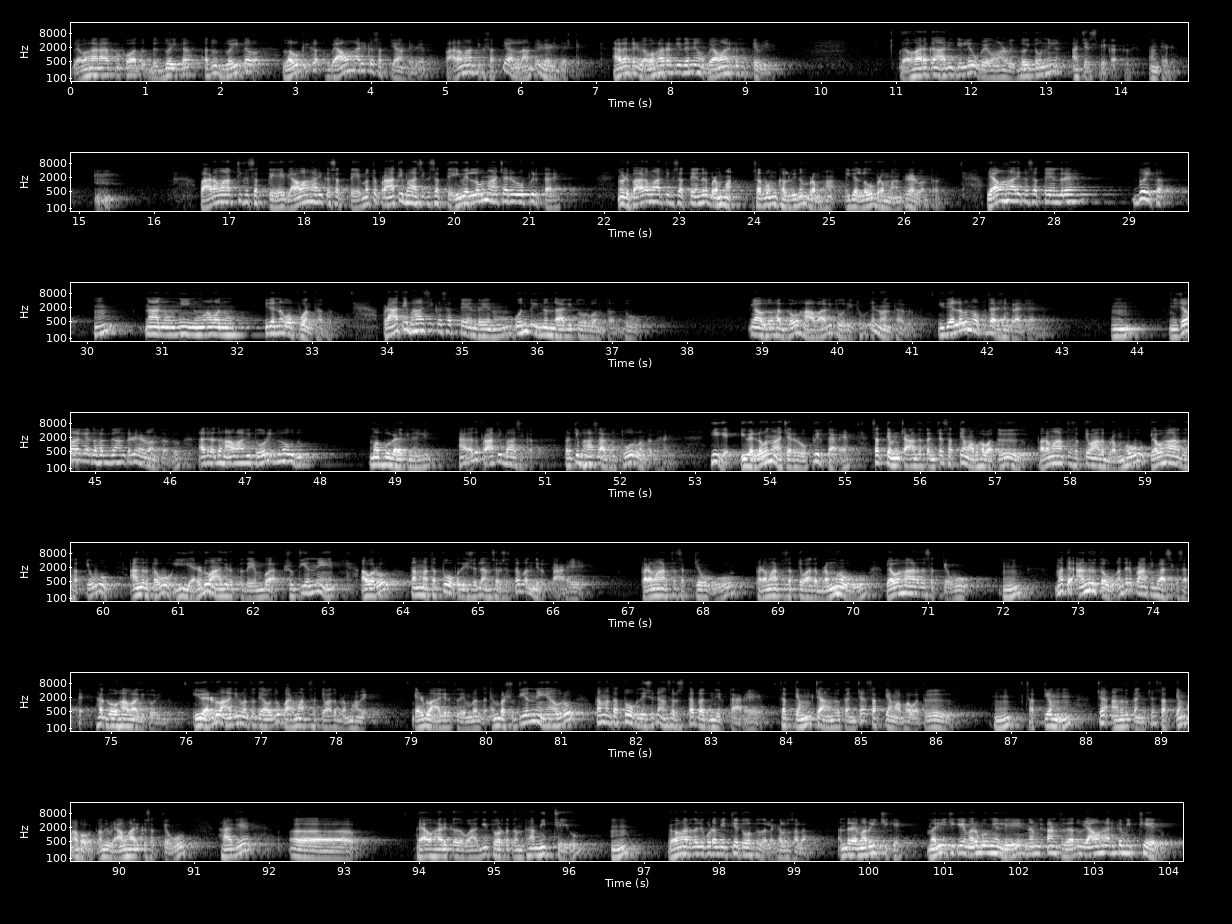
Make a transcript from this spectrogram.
ವ್ಯವಹಾರಾತ್ಮಕವಾದ ದ್ವೈತ ಅದು ದ್ವೈತ ಲೌಕಿಕ, ವ್ಯಾವಹಾರಿಕ ಸತ್ಯ ಅಂತೇಳಿ ಹೇಳಿ, ಪಾರಮಾರ್ಥಿಕ ಸತ್ಯ ಅಲ್ಲ ಅಂತೇಳಿ ಹೇಳಿದ್ದೆ ಅಷ್ಟೇ. ಹಾಗಂತೇಳಿ ವ್ಯವಹಾರಕ್ಕೆ ಇದನ್ನೇ ವ್ಯಾವಹಾರಿಕ ಸತ್ಯವೇ ಇದು. ವ್ಯವಹಾರಕ್ಕೆ ಆ ರೀತಿಯಲ್ಲೇ ಉಪಯೋಗ ಮಾಡಬೇಕು, ದ್ವೈತವನ್ನೇ ಆಚರಿಸಬೇಕಾಗ್ತದೆ ಅಂಥೇಳಿ ಪಾರಮಾರ್ಥಿಕ ಸತ್ತೆ ವ್ಯಾವಹಾರಿಕ ಸತ್ತೆ ಮತ್ತು ಪ್ರಾತಿಭಾಸಿಕ ಸತ್ತೆ ಇವೆಲ್ಲವನ್ನು ಆಚಾರ್ಯರು ಒಪ್ಪಿರ್ತಾರೆ. ನೋಡಿ, ಪಾರಮಾರ್ಥಿಕ ಸತ್ಯ ಅಂದರೆ ಬ್ರಹ್ಮ, ಸರ್ವಂ ಕಲ್ವಿದಂ ಬ್ರಹ್ಮ, ಇದೆಲ್ಲವೂ ಬ್ರಹ್ಮ ಅಂತ ಹೇಳುವಂಥದ್ದು. ವ್ಯಾವಹಾರಿಕ ಸತ್ಯ ಅಂದರೆ ದ್ವೈತ ನಾನು, ನೀನು, ಅವನು, ಇದನ್ನು ಒಪ್ಪುವಂಥದ್ದು. ಪ್ರಾತಿಭಾಸಿಕ ಸತ್ಯ ಅಂದ್ರೇನು ಒಂದು ಇನ್ನೊಂದಾಗಿ ತೋರುವಂಥದ್ದು. ಯಾವುದು? ಹಗ್ಗವು ಹಾವಾಗಿ ತೋರಿತು ಎನ್ನುವಂಥದ್ದು. ಇದೆಲ್ಲವನ್ನು ಒಪ್ಪುತ್ತಾರೆ ಶಂಕರಾಚಾರ್ಯ ಹ್ಞೂ ನಿಜವಾಗಿ ಅದು ಹಗ್ಗ ಅಂತೇಳಿ ಹೇಳುವಂಥದ್ದು. ಆದರೆ ಅದು ಹಾವಾಗಿ ತೋರಿದ್ದು ಹೌದು. ಮಬ್ಬು ಬೆಳಕಿನಲ್ಲಿ. ಹಾಗೆ ಅದು ಪ್ರಾತಿಭಾಸಿಕ ಪ್ರತಿಭಾಸ ಆಗುವ ತೋರುವಂಥದ್ದು ಹಾಗೆ. ಹೀಗೆ ಇವೆಲ್ಲವನ್ನು ಆಚಾರ್ಯರು ಒಪ್ಪಿರ್ತಾರೆ. ಸತ್ಯಂ ಚಾಂದ್ರತಂಚ ಸತ್ಯಂ ಅಭವತ್. ಪರಮಾರ್ಥ ಸತ್ಯವಾದ ಬ್ರಹ್ಮವು, ವ್ಯವಹಾರದ ಸತ್ಯವೂ, ಅನೃತವು ಈ ಎರಡೂ ಆಗಿರುತ್ತದೆ ಎಂಬ ಶ್ರುತಿಯನ್ನೇ ಅವರು ತಮ್ಮ ತತ್ವೋಪದೇಶದಲ್ಲಿ ಅನುಸರಿಸುತ್ತಾ ಬಂದಿರುತ್ತಾರೆ. ಪರಮಾರ್ಥ ಸತ್ಯವು, ಪರಮಾರ್ಥ ಸತ್ಯವಾದ ಬ್ರಹ್ಮವು, ವ್ಯವಹಾರದ ಸತ್ಯವು ಮತ್ತು ಅನೃತವು, ಅಂದರೆ ಪ್ರಾತಿಭಾಸಿಕ ಸತ್ಯ ಹಗ್ಗವು ತೋರಿದ್ದು. ಇವೆರಡೂ ಆಗಿರುವಂಥದ್ದು ಯಾವುದು? ಪರಮಾರ್ಥ ಸತ್ಯವಾದ ಬ್ರಹ್ಮವೇ. ಎರಡೂ ಆಗಿರುತ್ತದೆ ಎಂಬ ಎಂಬ ಶ್ರುತಿಯನ್ನೇ ಅವರು ತಮ್ಮ ತತ್ವೋಪದೇಶದಲ್ಲಿ ಅನುಸರಿಸುತ್ತಾ ಬಂದಿರ್ತಾರೆ. ಸತ್ಯಂ ಚ ಅನೃತಂಚ ಸತ್ಯಂ ಅಭವತ್. ಸತ್ಯಂ ಚ ಅನೃತಂಚ ಸತ್ಯಂ ಅಭವತ್. ಅಂದರೆ ವ್ಯಾವಹಾರಿಕ ಸತ್ಯವು ಹಾಗೆ ವ್ಯಾವಹಾರಿಕವಾಗಿ ತೋರ್ತಕ್ಕಂತಹ ಮಿಥ್ಯೆಯು ವ್ಯವಹಾರದಲ್ಲಿ ಕೂಡ ಮಿಥ್ಯೆ ತೋರ್ತದಲ್ಲ ಕೆಲವು ಸಲ. ಅಂದರೆ ಮರೀಚಿಕೆ ಮರೀಚಿಕೆ ಮರುಭೂಮಿಯಲ್ಲಿ ನಮಗೆ ಕಾಣ್ತದೆ. ಅದು ವ್ಯಾವಹಾರಿಕ ಮಿಥ್ಯೆ ಅದು.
